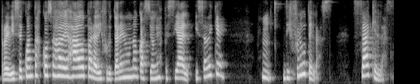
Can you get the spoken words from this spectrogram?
Revise cuántas cosas ha dejado para disfrutar en una ocasión especial. ¿Y sabe qué? Hmm, disfrútelas. Sáquelas.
